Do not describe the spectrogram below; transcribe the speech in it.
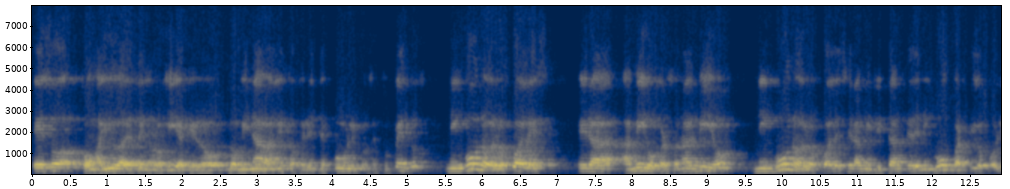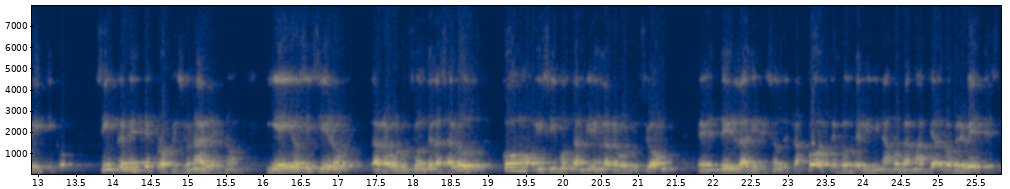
eso con ayuda de tecnología que lo dominaban estos gerentes públicos estupendos, ninguno de los cuales era amigo personal mío, ninguno de los cuales era militante de ningún partido político, simplemente profesionales, ¿no? Y ellos hicieron la revolución de la salud. como hicimos también la revolución eh, de la Dirección de Transportes, donde eliminamos la mafia de los brevetes,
